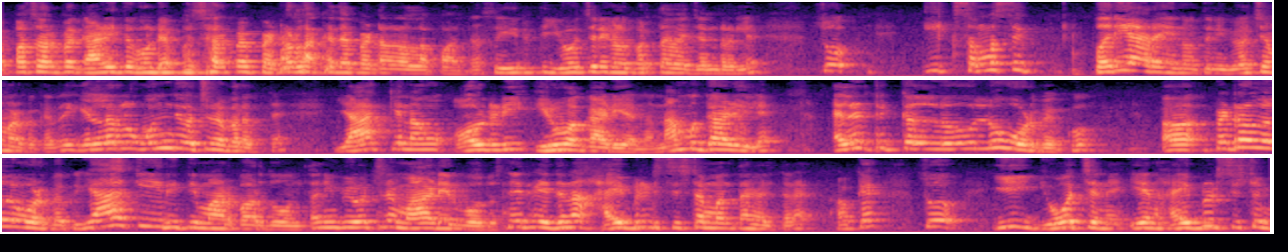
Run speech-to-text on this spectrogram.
ಎಪ್ಪತ್ತು ಸಾವಿರ ರೂಪಾಯಿ ಗಾಡಿ ತಗೊಂಡು ಎಪ್ಪತ್ತು ಸಾವಿರ ರೂಪಾಯಿ ಪೆಟ್ರೋಲ್ ಹಾಕದೆ ಪೆಟ್ರೋಲ್ ಅಲ್ಲಪ್ಪ ಅಂತ. ಸೊ ಈ ರೀತಿ ಯೋಚನೆಗಳು ಬರ್ತವೆ ಜನರಲ್ಲಿ. ಸೊ ಈ ಸಮಸ್ಯೆ ಪರಿಹಾರ ಏನು ಅಂತ ನೀವು ಯೋಚನೆ ಮಾಡ್ಬೇಕಾದ್ರೆ, ಎಲ್ಲರಲ್ಲೂ ಒಂದು ಯೋಚನೆ ಬರುತ್ತೆ. ಯಾಕೆ ನಾವು ಆಲ್ರೆಡಿ ಇರುವ ಗಾಡಿಯನ್ನು, ನಮ್ಮ ಗಾಡಿಲೆ ಎಲೆಕ್ಟ್ರಿಕಲ್ಲೂ ಓಡಬೇಕು ಪೆಟ್ರೋಲಲ್ಲೂ ಓಡಬೇಕು, ಯಾಕೆ ಈ ರೀತಿ ಮಾಡಬಾರ್ದು ಅಂತ ನೀವು ಯೋಚನೆ ಮಾಡಿರ್ಬೋದು. ಸ್ನೇಹಿತರೆ, ಇದನ್ನ ಹೈಬ್ರಿಡ್ ಸಿಸ್ಟಮ್ ಅಂತ ಹೇಳ್ತಾರೆ ಓಕೆ ಸೊ ಈ ಯೋಚನೆ, ಏನು ಹೈಬ್ರಿಡ್ ಸಿಸ್ಟಮ್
